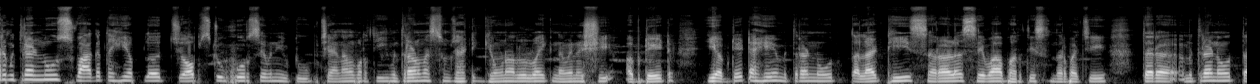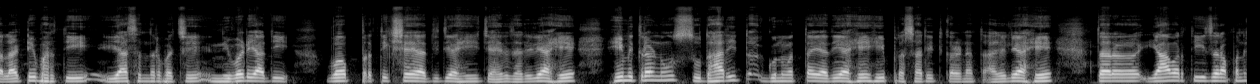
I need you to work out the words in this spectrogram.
नमस्कार मित्रांनो स्वागत आहे आपलं jobs two four seven YouTube चॅनलवरती मित्रांनो मी तुमच्यासाठी घेऊन आलेलो आहे एक नवीन अशी अपडेट ही अपडेट आहे मित्रांनो तलाठी सरळ सेवा भरती संदर्भाची. तर मित्रांनो तलाठी भरती या संदर्भाची निवड यादी व प्रतीक्षा यादी जी आहे ही जाहीर झालेली आहे. ही मित्रांनो सुधारित गुणवत्ता यादी आहे ही प्रसारित करण्यात आलेली आहे. तर यावरती जर आपण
